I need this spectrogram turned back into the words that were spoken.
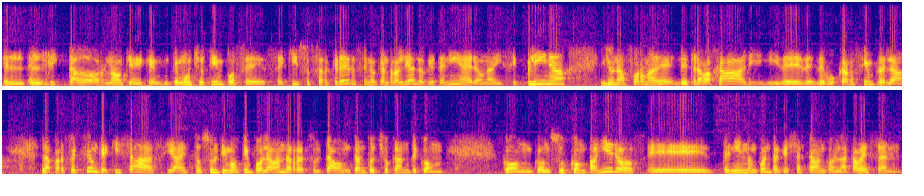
el, dictador, ¿no? Que, que, mucho tiempo se, se, quiso hacer creer, sino que en realidad lo que tenía era una disciplina y una forma de, trabajar y, de, buscar siempre la, la perfección que quizás hacia estos últimos tiempos la banda resultaba un tanto chocante con, con, con sus compañeros, eh, teniendo en cuenta que ya estaban con la cabeza en,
